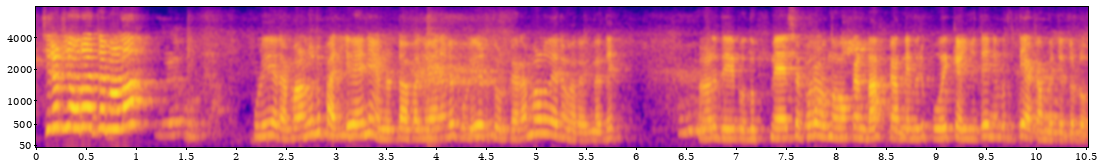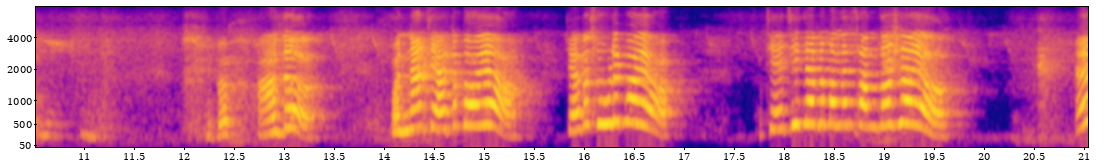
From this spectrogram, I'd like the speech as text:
ഇച്ചിരി ചോറ് പറ്റാ മാളോ? പുളി തരാം. മാളൂന് പല്ലുവേനയാണ് കേട്ടോ. പല്ലുവേനയുടെ ഗുളി എടുത്ത് കൊടുക്കാനാ മാൾ വേന പറയുന്നത്. മാൾ ദേ പോന്നു. മേശപ്പുറം നോക്കണ്ട. കാരണം ഇവർ പോയി കഴിഞ്ഞിട്ട് ഇനി വൃത്തിയാക്കാൻ പറ്റത്തുള്ളൂ. ഇപ്പൊ അതോ. പൊന്നാ ചേട്ടൻ പോയോ? ചേട്ടൻ സ്കൂളിൽ പോയോ? ചേച്ചി ചേട്ടൻ വന്നതിന് സന്തോഷമായോ ഏ?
